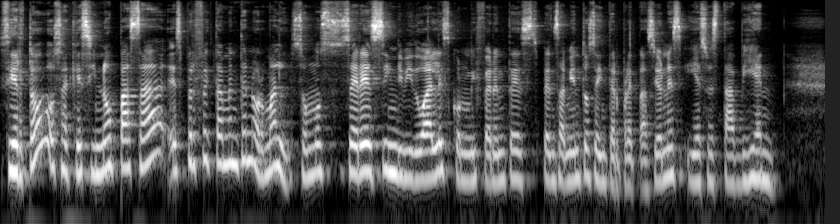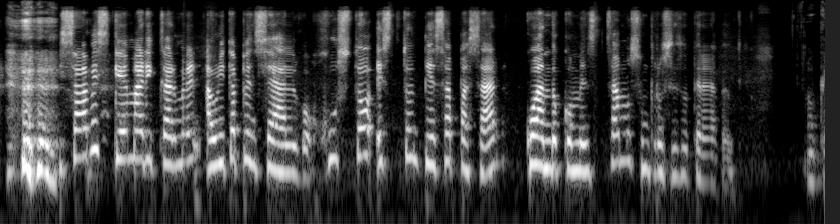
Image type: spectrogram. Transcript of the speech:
¿Cierto? O sea, que si no pasa, es perfectamente normal. Somos seres individuales con diferentes pensamientos e interpretaciones y eso está bien. ¿Y sabes qué, Mari Carmen? Ahorita pensé algo. Justo esto empieza a pasar cuando comenzamos un proceso terapéutico. Ok.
